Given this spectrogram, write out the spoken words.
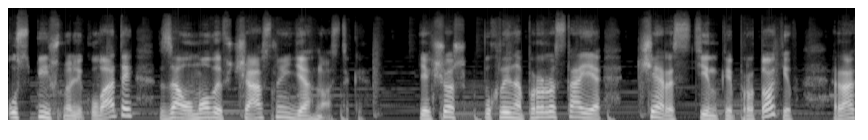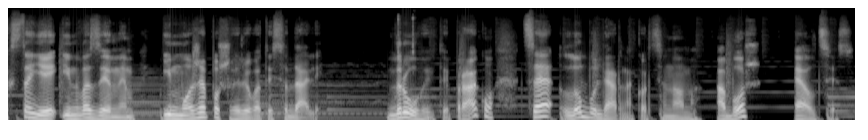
успішно лікувати за умови вчасної діагностики. Якщо ж пухлина проростає через стінки протоків, рак стає інвазивним і може поширюватися далі. Другий тип раку це лобулярна карцинома або ж елцис.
